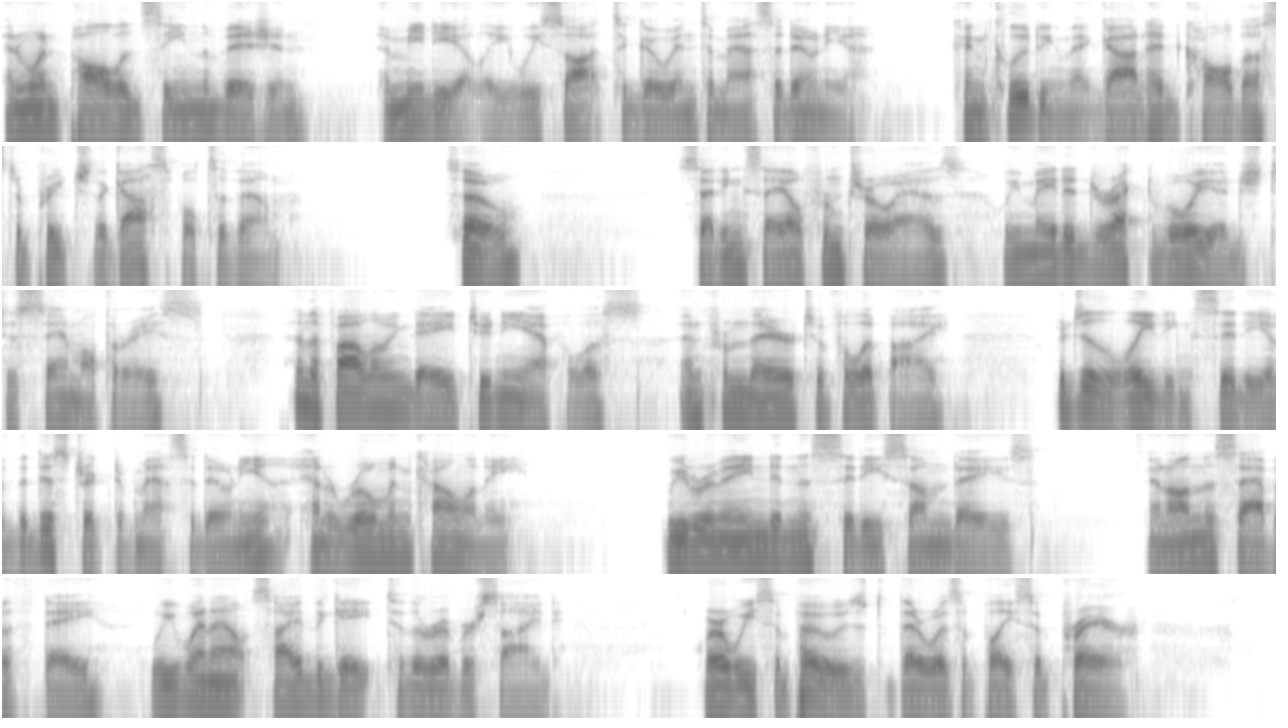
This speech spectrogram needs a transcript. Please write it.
And when Paul had seen the vision, immediately we sought to go into Macedonia concluding that God had called us to preach the gospel to them. So, setting sail from Troas, we made a direct voyage to Samothrace, and the following day to Neapolis, and from there to Philippi, which is a leading city of the district of Macedonia and a Roman colony. We remained in the city some days, and on the Sabbath day we went outside the gate to the riverside, where we supposed there was a place of prayer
